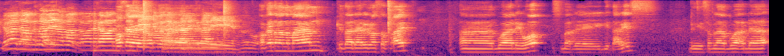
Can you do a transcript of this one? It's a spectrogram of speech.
Coba dong kenalin sama kawan-kawan Oke, oke. Kenalin, kenalin. Oke teman-teman, kita dari Roster Eh, gua Dewo sebagai gitaris. Di sebelah gua ada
